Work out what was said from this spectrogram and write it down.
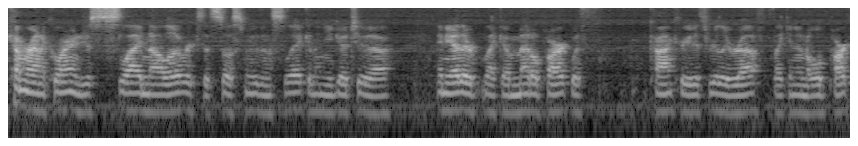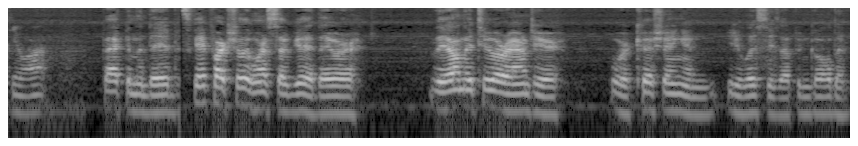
come around a corner and just sliding all over because it's so smooth and slick. And then you go to a any other like a metal park with concrete, it's really rough, like in an old parking lot. Back in the day, skate parks really weren't so good. They were the only two around here were Cushing and Ulysses up in Golden.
